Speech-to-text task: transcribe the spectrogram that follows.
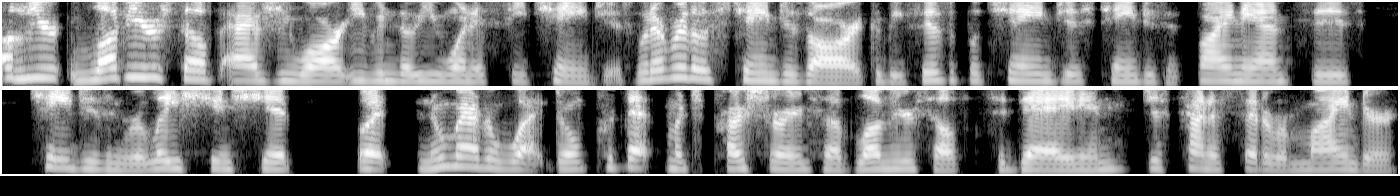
love, your, love yourself as you are, even though you want to see changes. Whatever those changes are, it could be physical changes, changes in finances, changes in relationship. But no matter what, don't put that much pressure on yourself. Love yourself today and just kind of set a reminder.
